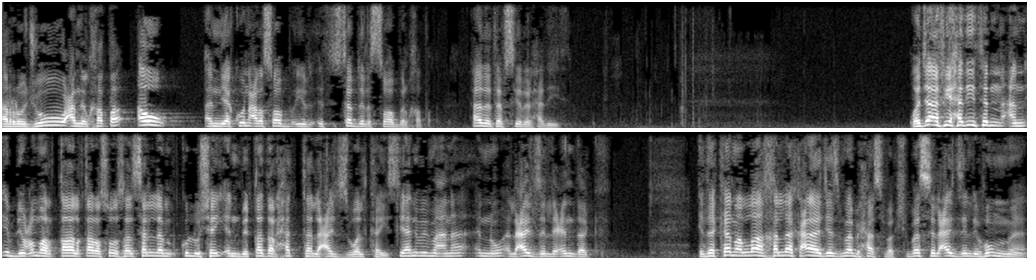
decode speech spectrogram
الرجوع عن الخطأ أو أن يكون على صواب تستبدل الصواب بالخطأ. هذا تفسير الحديث. وجاء في حديث عن ابن عمر قال قال رسول الله صلى الله عليه وسلم كل شيء بقدر حتى العجز والكيس. يعني بمعنى إنه العجز اللي عندك إذا كان الله خلاك عاجز ما بحاسبكش بس العجز اللي هم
